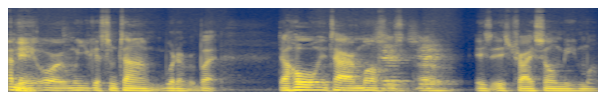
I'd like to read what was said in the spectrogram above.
I mean, or when you get some time, whatever. But the whole entire month is uh, is is trisomy month.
